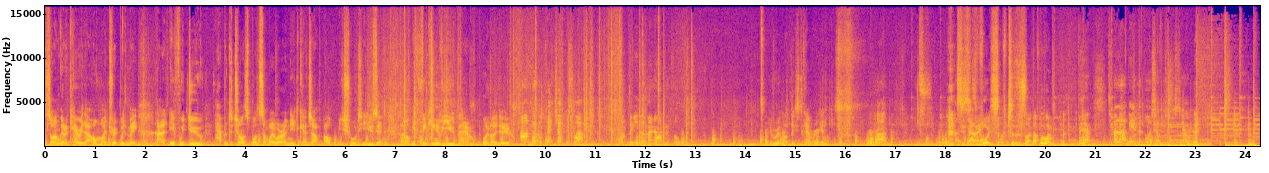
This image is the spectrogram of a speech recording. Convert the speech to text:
So I'm going to carry that on my trip with me. And if we do happen to chance upon somewhere where I need ketchup, I'll be sure to use it. And I'll be thinking of you, Pam, when I do. I've got the ketchup as well. I'm pretty good my knife and fork. You rip my piece to camera again. Huh? Oh, This is oh, his voice off to the side. I've got one. I like being the voice of the side.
